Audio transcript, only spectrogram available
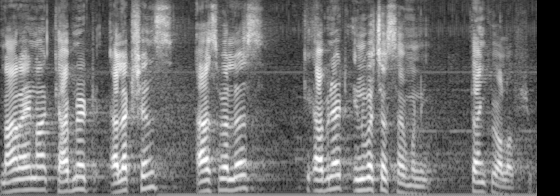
Narayana cabinet elections as well as cabinet investor ceremony. Thank you all of you.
